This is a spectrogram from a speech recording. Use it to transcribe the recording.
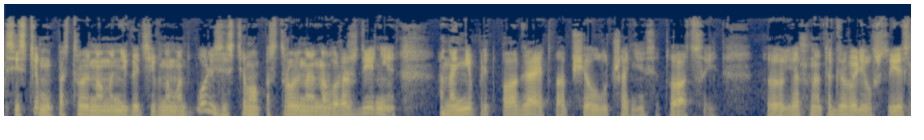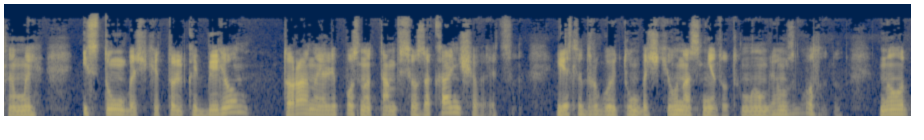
система, построенная на негативном отборе, система, построенная на вырождении, она не предполагает вообще улучшения ситуации. Э, я на это говорил, что если мы из тумбочки только берем, то рано или поздно там все заканчивается. Если другой тумбочки у нас нету, то мы умрем с голоду. Но вот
